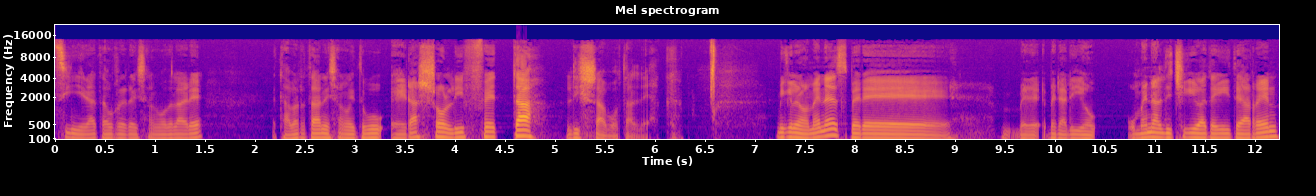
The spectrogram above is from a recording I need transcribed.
zinera eta aurrera izango dela ere, eta bertan izango ditugu eraso lifeta lisa botaldeak. Mikel Omenez, bere, bere berari omenaldi txiki bat egitearen,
